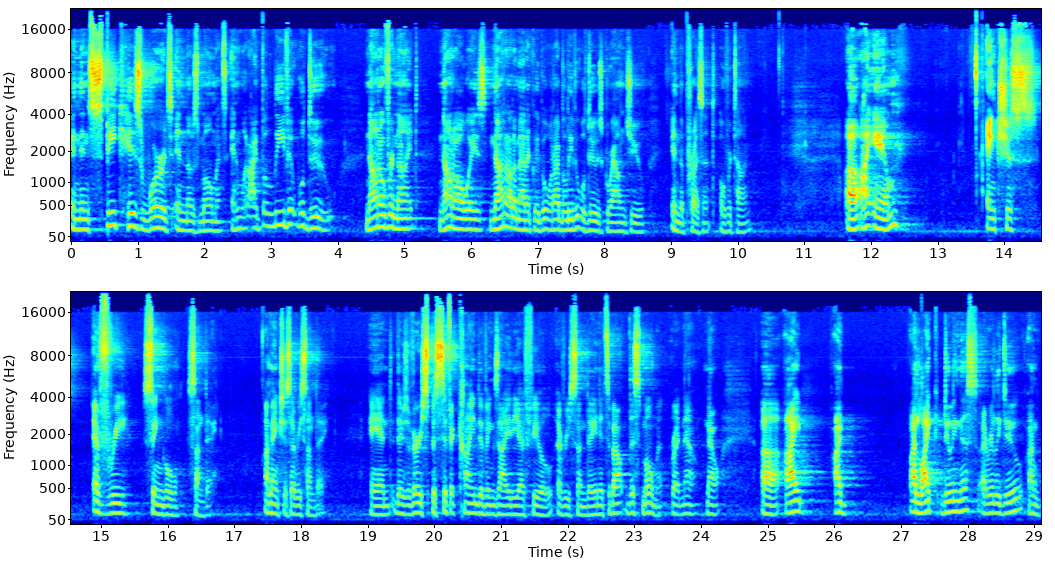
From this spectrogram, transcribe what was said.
and then speak his words in those moments? And what I believe it will do, not overnight, not always, not automatically, but what I believe it will do is ground you in the present over time. Uh, I am anxious every single Sunday. I'm anxious every Sunday. And there's a very specific kind of anxiety I feel every Sunday, and it's about this moment right now. Now, uh, I, I, I like doing this, I really do. I'm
